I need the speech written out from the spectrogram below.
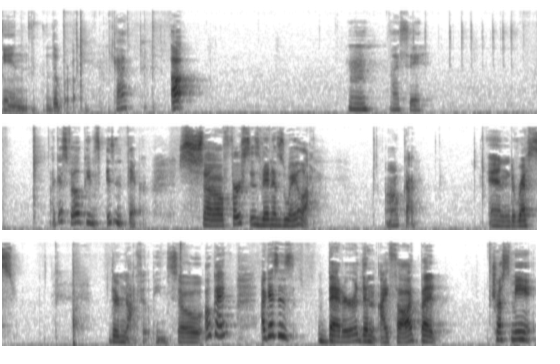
in the world okay? Oh. Hmm i see i guess philippines isn't there. So first is venezuela. Okay. And the rest they're not philippines. So okay. I guess is better than I thought, but trust me,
